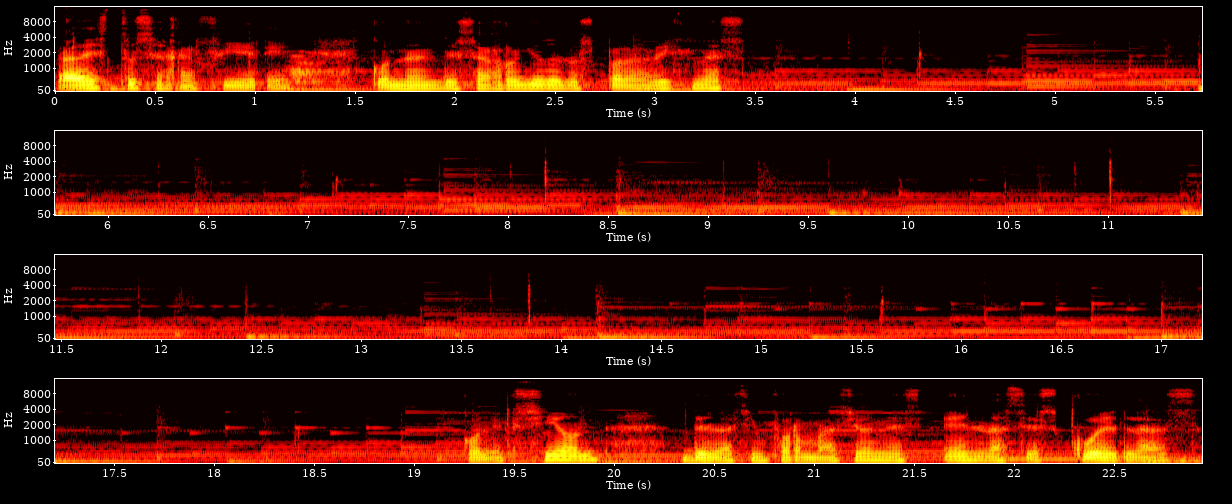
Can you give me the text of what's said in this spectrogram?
A esto se refiere con el desarrollo de los paradigmas colección de las informaciones en las escuelas.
